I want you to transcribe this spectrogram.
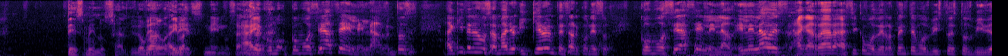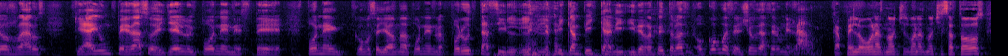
desmenuzando. Lo pero vamos ahí va. desmenuzando. Ahí O sea, va. como, como se hace el helado. Entonces, aquí tenemos a Mario y quiero empezar con eso. Cómo se hace el helado. El helado es agarrar, así como de repente hemos visto estos videos raros que hay un pedazo de hielo y ponen este, ponen, ¿cómo se llama? Ponen frutas y le, le pican, pican y, y de repente lo hacen. ¿O cómo es el show de hacer un helado? Capelo, buenas noches, buenas noches a todos.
